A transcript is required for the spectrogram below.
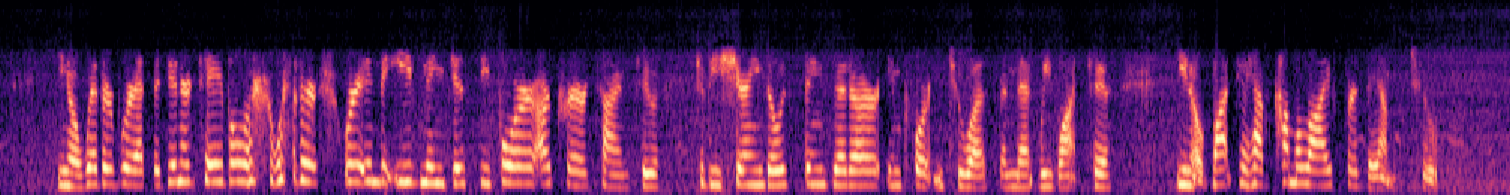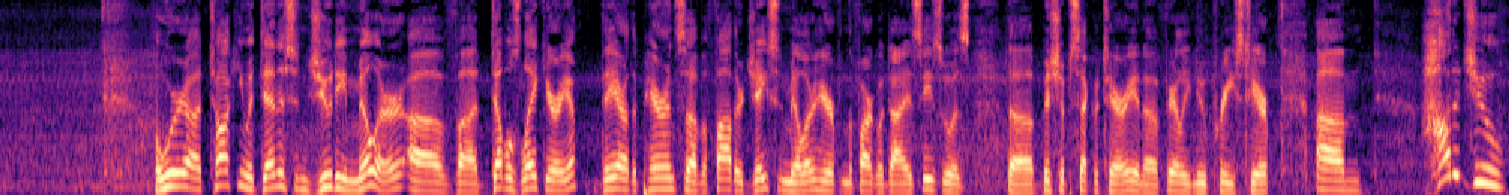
You know, whether we're at the dinner table or whether we're in the evening just before our prayer time to to be sharing those things that are important to us and that we want to, you know, want to have come alive for them too. Well, we're uh, talking with Dennis and Judy Miller of uh, Devil's Lake area. They are the parents of a father, Jason Miller, here from the Fargo Diocese, who is the bishop's secretary and a fairly new priest here. Um, how did you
